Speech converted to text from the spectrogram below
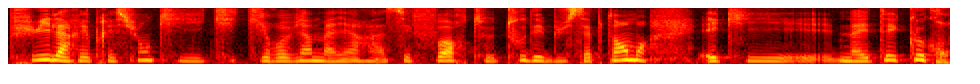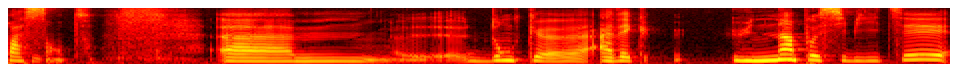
Puis la répression qui, revient de manière assez forte tout début septembre et qui n'a été que croissante. Euh, donc euh, avec une impossibilité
